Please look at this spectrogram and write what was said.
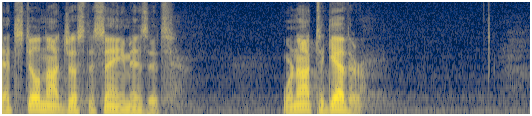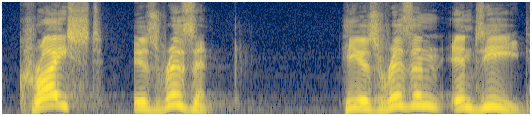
Yet, still not just the same, is it? We're not together. Christ is risen. He is risen indeed.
